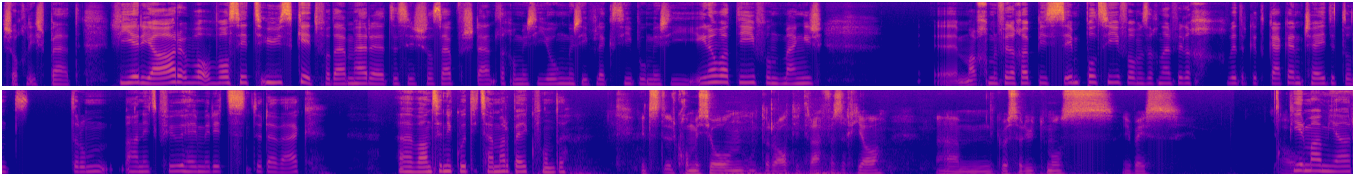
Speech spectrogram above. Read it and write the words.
schon ein bisschen spät. Vier Jahre, wo es jetzt uns gibt. Von dem her, äh, das ist schon selbstverständlich. Und wir sind jung, wir sind flexibel, wir sind innovativ und manchmal äh, machen wir vielleicht etwas impulsiv, wo man sich dann vielleicht wieder dagegen entscheidet. Und darum habe ich das Gefühl, haben wir jetzt durch den Weg eine wahnsinnig gute Zusammenarbeit gefunden. Jetzt die Kommission und der Rat die treffen sich ja. Ähm, ein gewisser Rhythmus. Ich weiß Viermal im Jahr.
